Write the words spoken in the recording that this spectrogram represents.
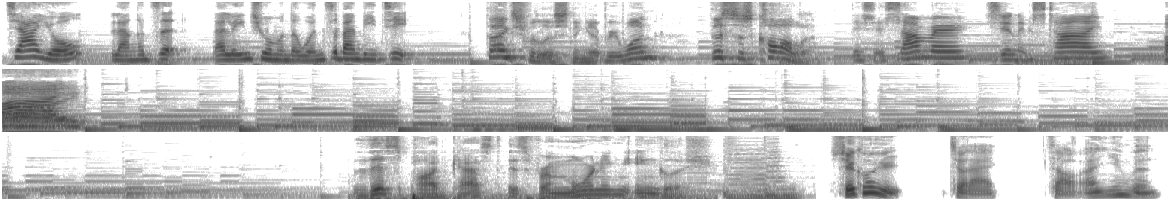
加油”两个字来领取我们的文字版笔记。 Thanks for listening, everyone. This is Colin. This is Summer. See you next time. Bye. This podcast is from Morning English. 学口语就来早安英文。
